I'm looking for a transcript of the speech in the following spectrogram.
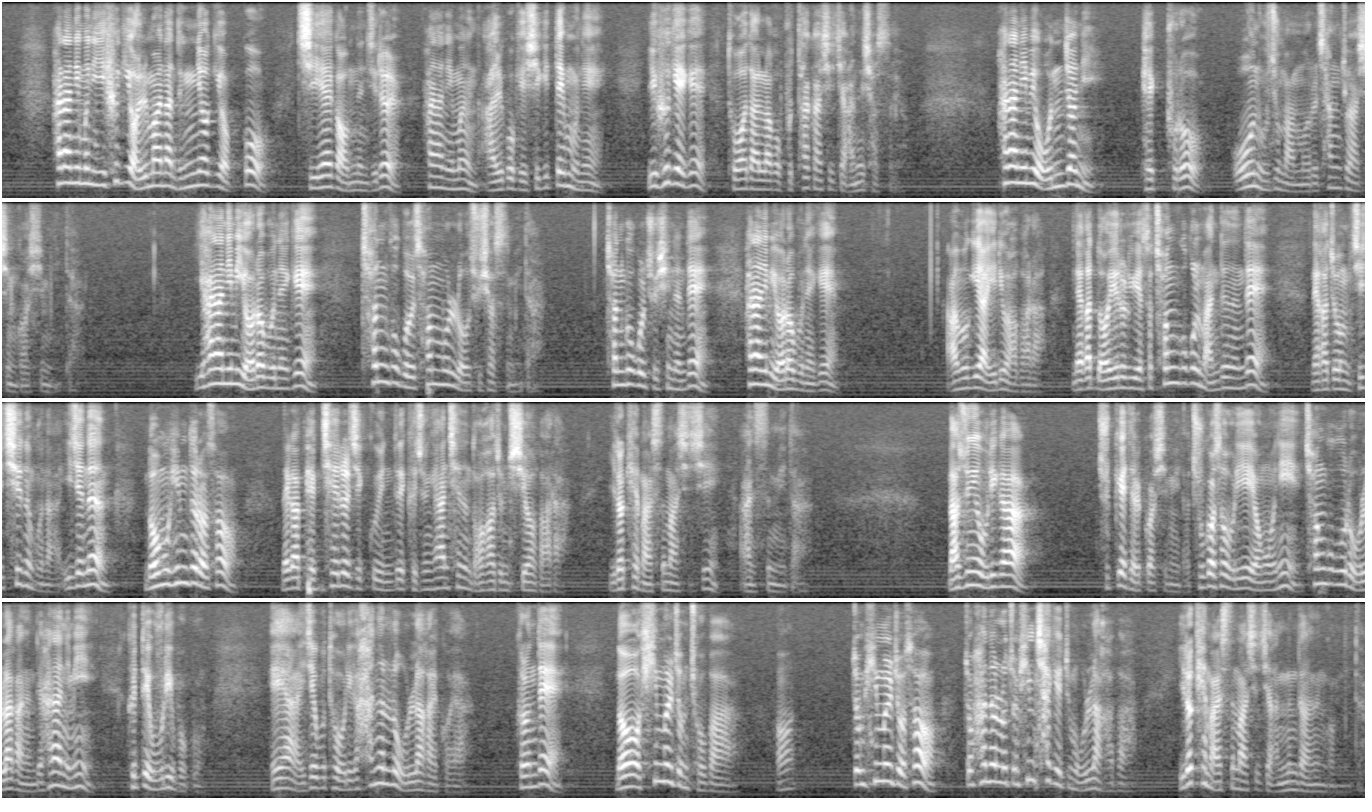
하나님은 이 흙이 얼마나 능력이 없고 지혜가 없는지를 하나님은 알고 계시기 때문에 이 흙에게 도와달라고 부탁하시지 않으셨어요. 하나님이 온전히 100%온 우주 만물을 창조하신 것입니다. 이 하나님이 여러분에게 천국을 선물로 주셨습니다. 천국을 주시는데 하나님이 여러분에게 아무기야 이리 와봐라. 내가 너희를 위해서 천국을 만드는데 내가 좀 지치는구나. 이제는 너무 힘들어서 내가 백 채를 짓고 있는데 그 중에 한 채는 너가 좀 지어봐라. 이렇게 말씀하시지 않습니다. 나중에 우리가 죽게 될 것입니다. 죽어서 우리의 영혼이 천국으로 올라가는데 하나님이 그때 우리 보고 애야 이제부터 우리가 하늘로 올라갈 거야. 그런데 너 힘을 좀 줘봐. 어? 좀 힘을 줘서 좀 하늘로 좀 힘차게 좀 올라가봐. 이렇게 말씀하시지 않는다는 겁니다.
